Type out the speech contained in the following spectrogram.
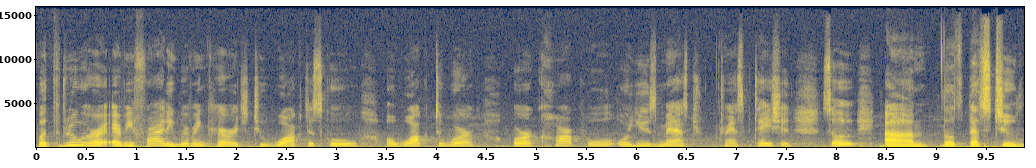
But through her, every Friday, we're encouraged to walk to school or walk to work or a carpool or use mass tr- transportation. So um, those that's two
